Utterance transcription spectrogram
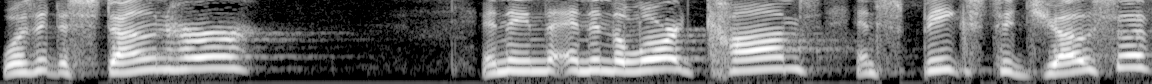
Was it to stone her? And then, and then the Lord comes and speaks to Joseph.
